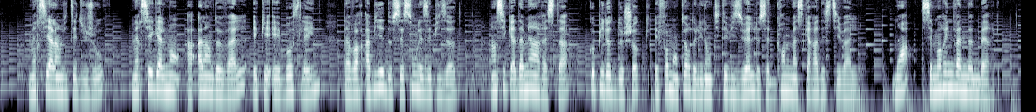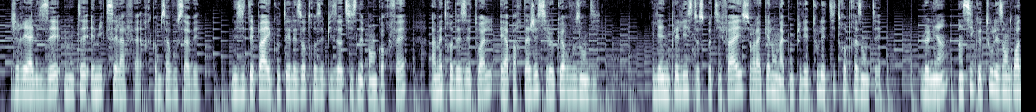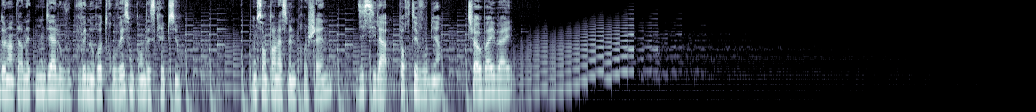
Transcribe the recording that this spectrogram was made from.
Merci à l'invité du jour. Merci également à Alain Deval, a.k.a. Both Lane, d'avoir habillé de ses sons les épisodes, ainsi qu'à Damien Aresta, copilote de choc et fomenteur de l'identité visuelle de cette grande mascarade estivale. Moi, c'est Maureen Vandenberg. J'ai réalisé, monté et mixé l'affaire, comme ça vous savez. N'hésitez pas à écouter les autres épisodes si ce n'est pas encore fait, à mettre des étoiles et à partager si le cœur vous en dit. Il y a une playlist Spotify sur laquelle on a compilé tous les titres présentés. Le lien, ainsi que tous les endroits de l'Internet mondial où vous pouvez nous retrouver, sont en description. On s'entend la semaine prochaine. D'ici là, portez-vous bien. Ciao, bye bye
